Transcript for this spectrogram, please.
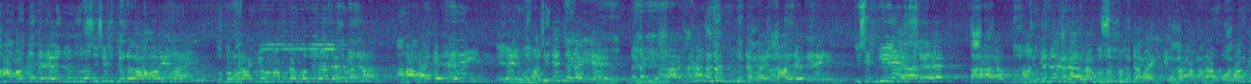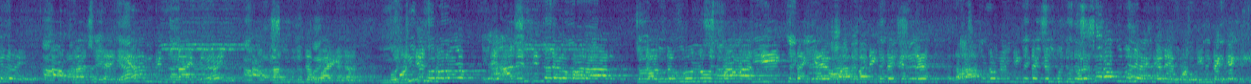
আমাকে এই জন্য সৃষ্টি করা হয় নাই। তোমরা কি মক্কা মদিনা দেখো না? আমাকে এই এই মসজিদ নাকি কান্না শুনতে পাই তাদের এই স্ত্রী আছে তারা মসজিদের কান্নাগুলো শুনতে পাই কিন্তু আমরা বলা বিদায় আমরা সেই জ্ঞান বিদায় বিদায় আমরা শুনতে পাই না। মসজিদ হলো এই আশিকের পাড়ার যতগুলো সামাজিক থেকে পারিবারিক থেকে রাষ্ট্রনৈতিক থেকে শুরু করে সবগুলো এখানে মসজিদ থেকে কি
